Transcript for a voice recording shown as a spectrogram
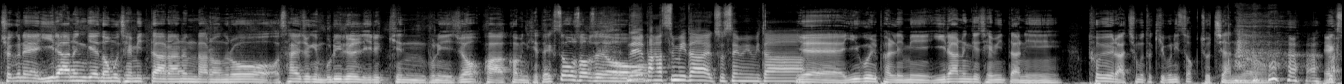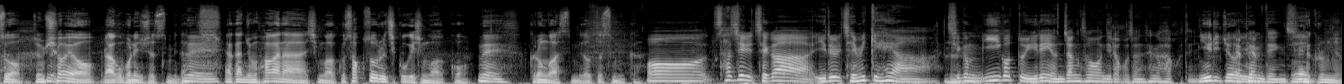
최근에 일하는 게 너무 재밌다라는 발언으로 사회적인 물의를 일으킨 분이죠. 과학 커뮤니케이터 엑소 어서 오세요. 네, 반갑습니다. 엑소쌤입니다. 예, 2918님이 일하는 게 재밌다니 토요일 아침부터 기분이 썩 좋지 않네요. 엑소 좀 쉬어요. 라고 보내주셨습니다. 네. 약간 좀 화가 나신 것 같고 실소를 짓고 계신 것 같고 네. 그런 것 같습니다. 어떻습니까? 어, 사실 제가 일을 재밌게 해야 지금 이것도 일의 연장선이라고 저는 생각하거든요. 음. 일이죠. FM 일. 대행진. 예, 그럼요.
